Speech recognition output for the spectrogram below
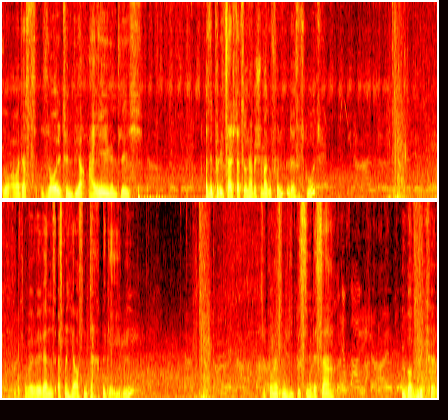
So, aber das sollten wir eigentlich... Also die Polizeistation habe ich schon mal gefunden, das ist gut. Aber wir werden uns erstmal hier auf dem Dach begeben. So können wir es nämlich ein bisschen besser überblicken.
